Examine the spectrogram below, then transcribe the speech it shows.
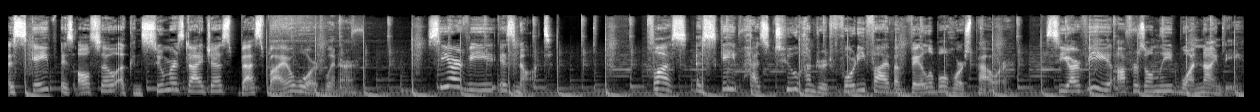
Escape is also a Consumer's Digest Best Buy Award winner. CRV is not. Plus, Escape has 245 available horsepower. CRV offers only 190.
